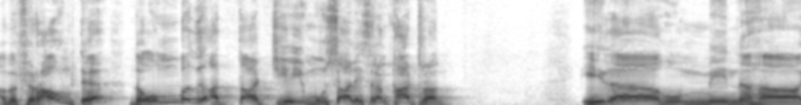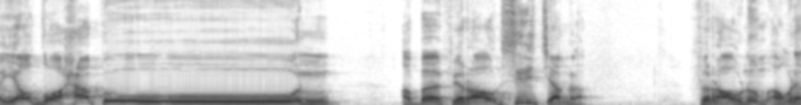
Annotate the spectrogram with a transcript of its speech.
அப்போ ஃபிரவுன்ட்ட இந்த ஒன்பது அத்தாட்சியை மூசா அலைஸ்லாம் காட்டுறாங்க. அப்போ ஃபிரவுன் சிரிச்சாங்களா. ஃபிரவுனும் அவங்களோட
